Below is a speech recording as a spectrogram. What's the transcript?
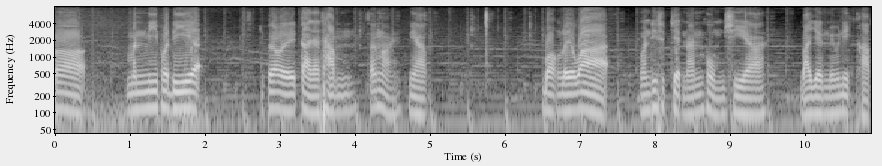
ก็มันมีพอดีอะ ก็เลยกะจะทำสักหน่อยเนี่ยครับบอกเลยว่าวันที่ 17 นั้นผมเชียร์บาเยร์นมิวนิกครับ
